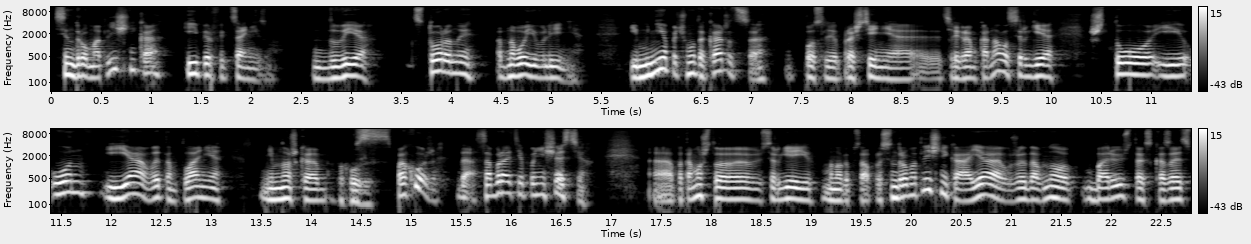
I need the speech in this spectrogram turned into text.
Синдром отличника и перфекционизм. Две стороны одного явления. И мне почему-то кажется, после прочтения э, телеграм-канала Сергея, что и он, и я в этом плане немножко похожи. С, похожи, да, собратья по несчастью. А, потому что Сергей много писал про синдром отличника, а я уже давно борюсь, так сказать,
